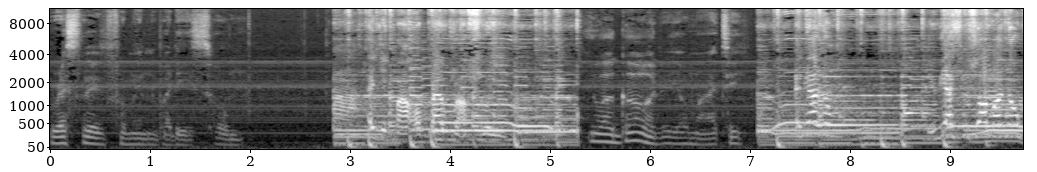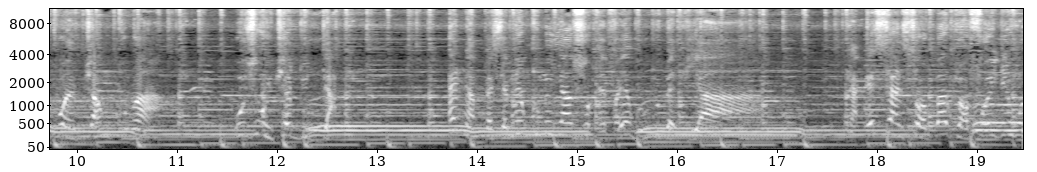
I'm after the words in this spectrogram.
wrestle it from anybody's home. yi You are God, you're mighty. Anuanom ewiase so ama no mpo antwa nkono a wo nso ntwa du da ɛna pɛ sɛ menkono nya nso ɛfa yɛ gudu baabiaa na ɛsiane sɛ ɔba akurafoɔ yi de ho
